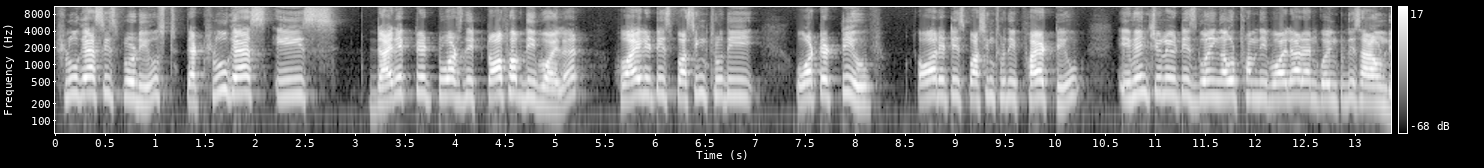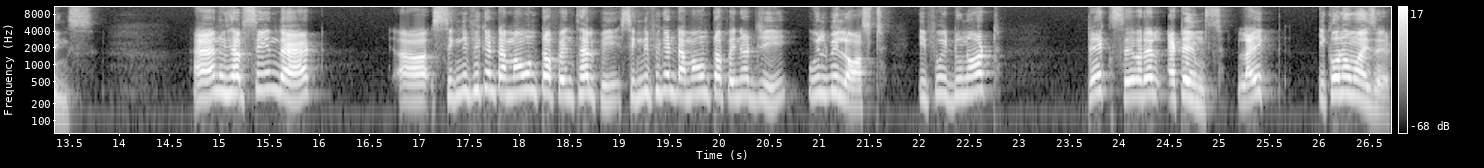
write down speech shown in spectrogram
flue gas is produced. That flue gas is directed towards the top of the boiler while it is passing through the water tube or it is passing through the fire tube eventually it is going out from the boiler and going to the surroundings. And we have seen that uh, significant amount of enthalpy, significant amount of energy will be lost if we do not take several attempts like economizer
